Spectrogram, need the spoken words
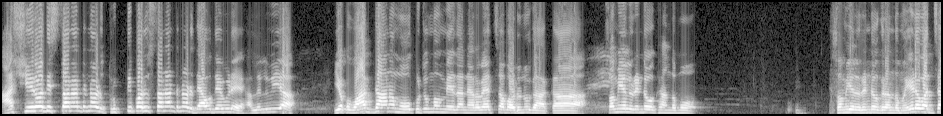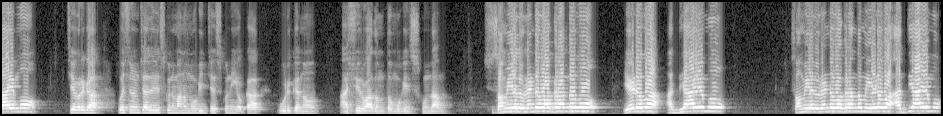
ఆశీర్వదిస్తానంటున్నాడు తృప్తిపరుస్తానంటున్నాడు దేవదేవుడే. హల్లెలూయా. ఈ యొక్క వాగ్దానము కుటుంబం మీద నెరవేర్చబడును గాక సమయలు రెండవ గ్రంథము. సమయలు రెండవ గ్రంథము. ఏడవ అధ్యాయము. చివరిగా వచనం చదివేసుకుని మనం ముగించేసుకుని ఈ యొక్క కూడికను ఆశీర్వాదంతో ముగించుకుందాం. సమయలు రెండవ గ్రంథము. ఏడవ అధ్యాయము. సమయలు రెండవ గ్రంథము. ఏడవ అధ్యాయము.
